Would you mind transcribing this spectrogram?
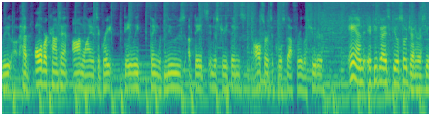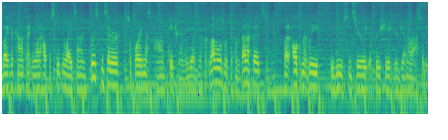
We have all of our content online. It's a great daily thing with news, updates, industry things, all sorts of cool stuff for the shooter. And if you guys feel so generous, you like the content, you want to help us keep the lights on, please consider supporting us on Patreon. We do have different levels with different benefits, but ultimately, we do sincerely appreciate your generosity.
